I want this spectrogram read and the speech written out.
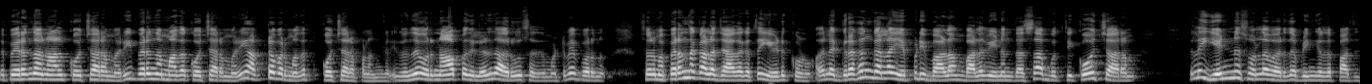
இந்த பிறந்த நாள் கோச்சாரம் மாதிரி பிறந்த மாத கோச்சாரம் மாதிரி அக்டோபர் மாத கோச்சார பலன்கள். இது வந்து ஒரு நாற்பதுலேருந்து அறுபது சதவீதம் மட்டுமே பிறந்தோம் ஸோ நம்ம பிறந்த கால ஜாதகத்தை எடுக்கணும். அதில் கிரகங்கள்லாம் எப்படி பலம் பலவீனம் தசா புத்தி கோச்சாரம் இதில் என்ன சொல்ல வருது அப்படிங்கிறத பார்த்து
